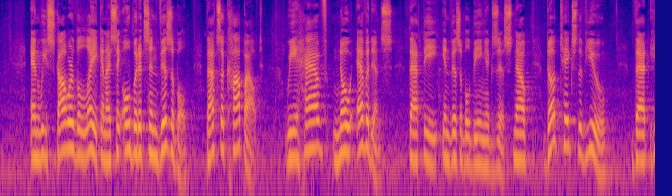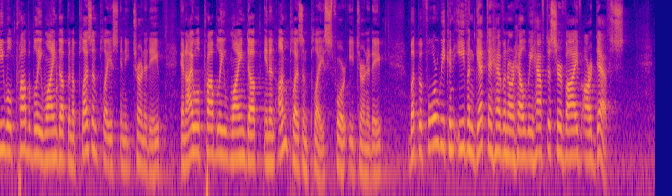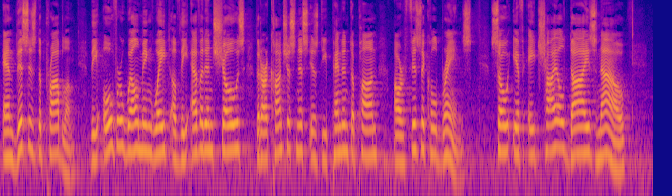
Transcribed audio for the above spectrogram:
and we scour the lake, and I say, oh, but it's invisible, that's a cop out. We have no evidence that the invisible being exists. Now, Doug takes the view that he will probably wind up in a pleasant place in eternity, and I will probably wind up in an unpleasant place for eternity. But before we can even get to heaven or hell, we have to survive our deaths. And this is the problem. The overwhelming weight of the evidence shows that our consciousness is dependent upon our physical brains. So if a child dies now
